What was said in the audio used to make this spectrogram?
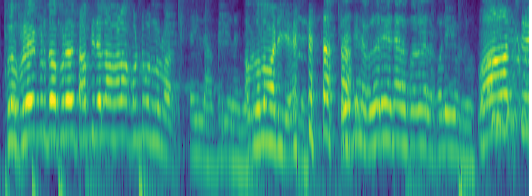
அப்புறம் ஃப்ரேம் கொடுத்தா அப்புறம் தம்பி இதெல்லாம் வேணாம் கொண்டு வரல கூடாது இல்ல அப்படி இல்லை அப்படி சொல்ல மாட்டீங்க. வேற என்ன பரவாயில்ல விடுவோம். பார்த்து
